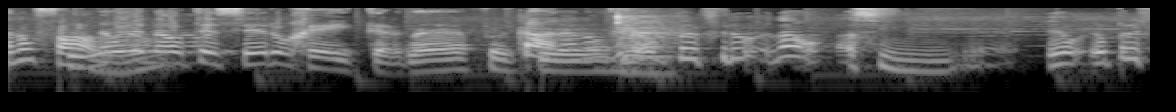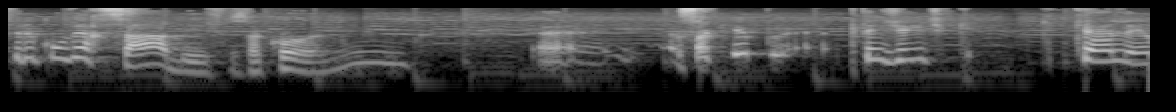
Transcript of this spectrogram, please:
Eu não falo. Não eu- enaltecer o hater, né? Porque... Cara, eu, não, eu prefiro. Não, assim, eu, eu prefiro conversar, bicho, sacou? Não- é, só que tem gente que, que quer ler,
